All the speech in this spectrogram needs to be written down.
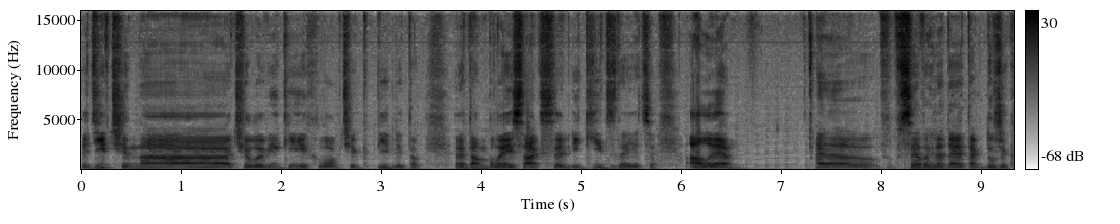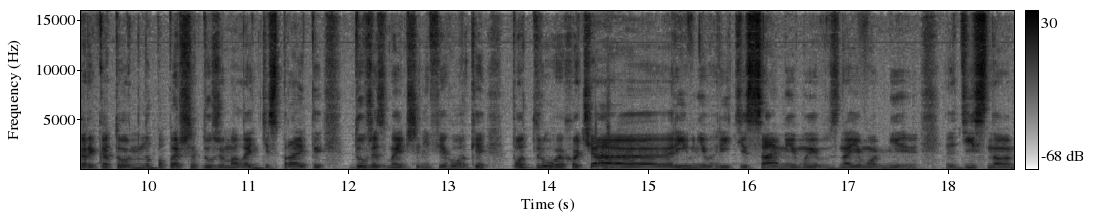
дівчина, чоловік і хлопчик підліток. Е, Там Блейс, Аксель і Кіт, здається. Але. Е, Все виглядає так дуже карикатурно. Ну, по-перше, дуже маленькі спрайти, дуже зменшені фігурки. По-друге, хоча е, рівні в грі ті самі, ми знаємо дійсно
